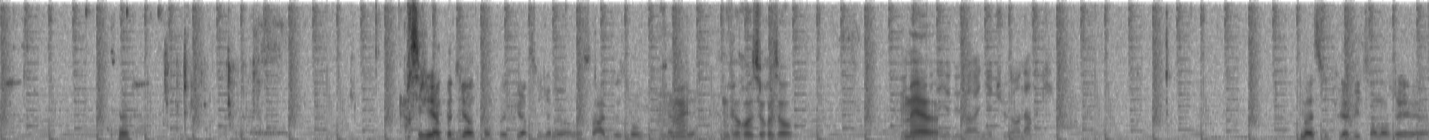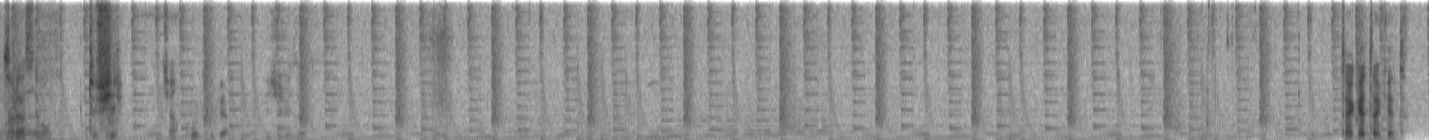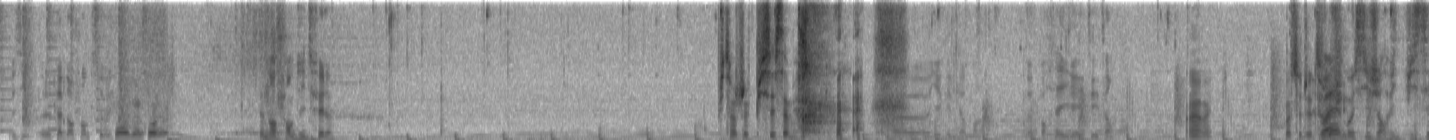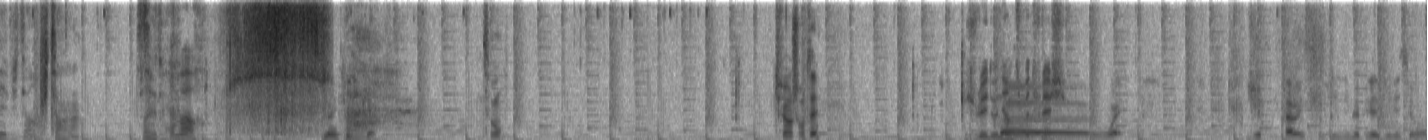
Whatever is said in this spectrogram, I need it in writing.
Merci. J'ai un peu de viande qu'on peut cuire si jamais on s'arrête deux secondes. Ouais. cuire. 0 0 0. Mais euh, Il y a des araignées, tu veux un arc Bah, si tu la butes sans danger. euh, Voilà, c'est bon. deux fils. Cool, super. Et j'ai les autres. T'inquiète, t'inquiète. Vas-y, euh, table d'enchante, s'il te On plaît. reste dans le coin là Table d'enchante vite fait là. Putain, je vais pisser sa mère. Ouais, ouais. Moi ça doit être Ouais, moi aussi j'ai envie de pisser, putain. Putain. J'en ai trop marre. Magnifique. Ah. C'est bon. Tu veux enchanter? Je lui ai donné un petit peu de flèche. Euh, Ouais. J'ai- Ah oui, si, j'ai du lapis lazuli, c'est bon.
